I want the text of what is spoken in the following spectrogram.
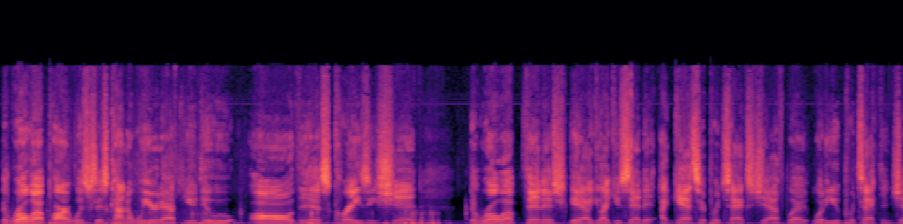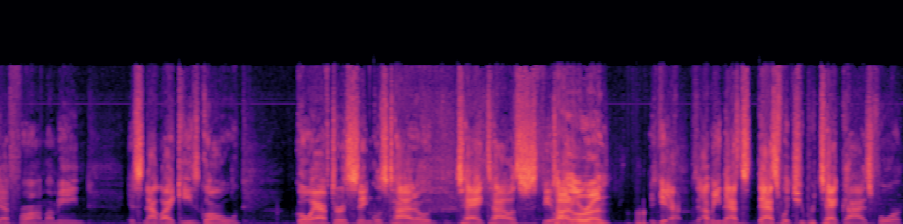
the roll up part was just kind of weird after you do all this crazy shit. The roll up finish, yeah, like you said, it, I guess it protects Jeff, but what are you protecting Jeff from? I mean, it's not like he's going to go after a singles title, tag titles. Feel Title like, run. yeah, I mean that's that's what you protect guys for.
